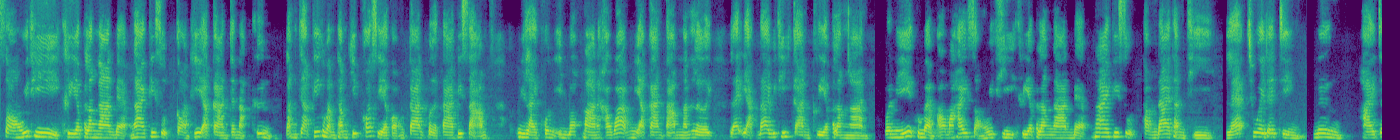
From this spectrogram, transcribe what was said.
2 วิธีเคลียร์พลังงานแบบง่ายที่สุดก่อนที่อาการจะหนักขึ้น หลังจากที่คุณแหม่มทำคลิปข้อเสียของการเปิดตาที่ 3 มีหลายคนอินบ็อกมานะคะว่ามีอาการตามนั้นเลย และอยากได้วิธีการเคลียร์พลังงาน วันนี้คุณแหม่มเอามาให้ 2 วิธีเคลียร์พลังงานแบบง่ายที่สุดทำได้ทันที และช่วยได้จริง 1. หายใจ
